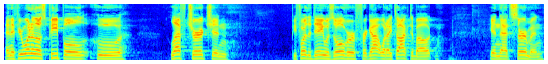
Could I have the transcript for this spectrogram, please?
And if you're one of those people who left church and before the day was over forgot what I talked about in that sermon,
